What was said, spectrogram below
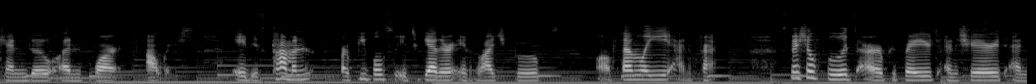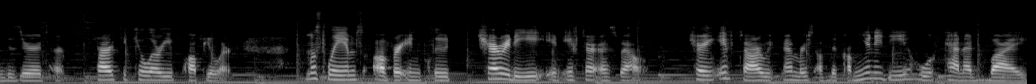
can go on for hours. It is common for people to eat together in large groups of family and friends. Special foods are prepared and shared, and desserts are particularly popular. Muslims often include charity in iftar as well sharing iftar with members of the community who cannot buy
